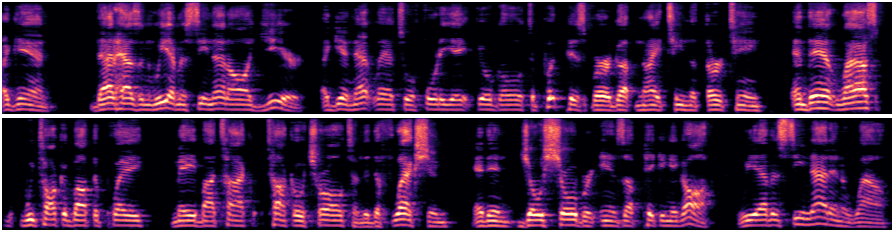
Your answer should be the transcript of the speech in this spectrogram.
Again, that hasn't, we haven't seen that all year. Again, that led to a 48 field goal to put Pittsburgh up 19 to 13. And then last, we talk about the play made by Taco, Charlton, the deflection, and then Joe Schobert ends up picking it off. We haven't seen that in a while.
